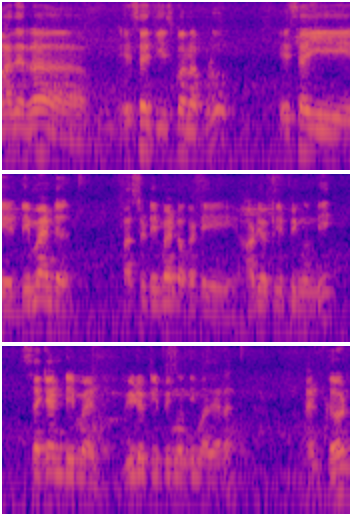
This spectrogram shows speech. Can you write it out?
మా దగ్గర ఎస్ఐ తీసుకున్నప్పుడు ఎస్ఐ డిమాండ్ ఫస్ట్ డిమాండ్ ఒకటి ఆడియో క్లిప్పింగ్ ఉంది సెకండ్ డిమాండ్ వీడియో క్లిప్పింగ్ ఉంది మా దగ్గర అండ్ థర్డ్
